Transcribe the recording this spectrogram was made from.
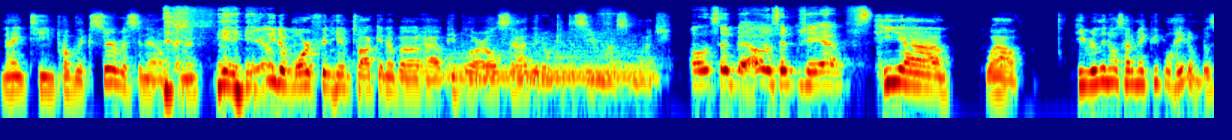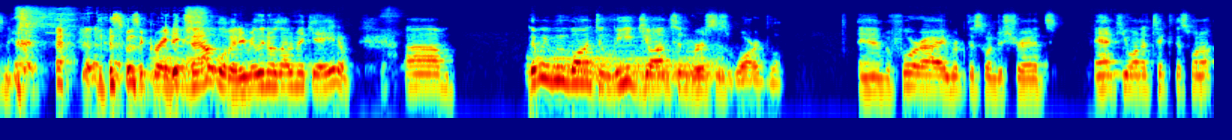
19 public service announcement. yeah. To morph in him talking about how people are all sad they don't get to see him wrestle much. All of a sudden, all of a sudden, MJF's. He, uh, wow he really knows how to make people hate him, doesn't he? this was a great example of it. He really knows how to make you hate him. Um, then we move on to Lee Johnson versus Wardlow. And before I rip this one to shreds, Ant, you want to tick this one up?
